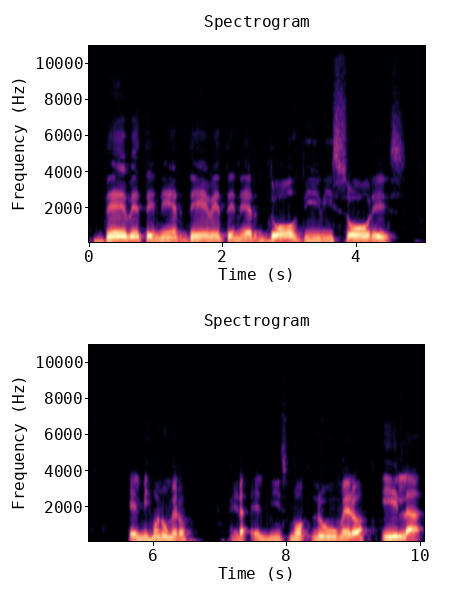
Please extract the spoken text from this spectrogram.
Debe tener, debe tener dos divisores. El mismo número, mira, el mismo número y la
